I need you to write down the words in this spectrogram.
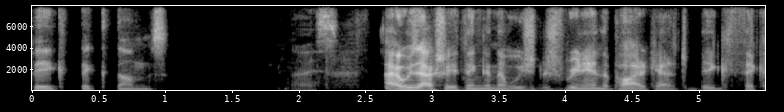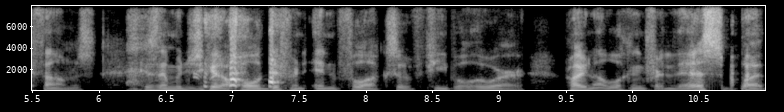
big thick thumbs. Nice. I was actually thinking that we should just rename the podcast Big Thick Thumbs because then we just get a whole different influx of people who are probably not looking for this, but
